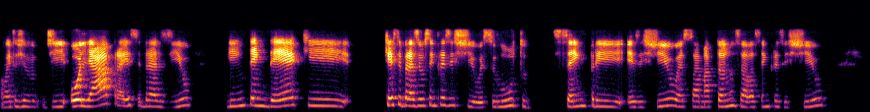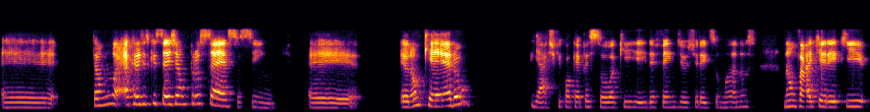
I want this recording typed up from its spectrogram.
momento de, de olhar para esse Brasil e entender que, que esse Brasil sempre existiu, esse luto sempre existiu, essa matança ela sempre existiu. É, então, acredito que seja um processo, assim. É, eu não quero, e acho que qualquer pessoa que defende os direitos humanos não vai querer que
